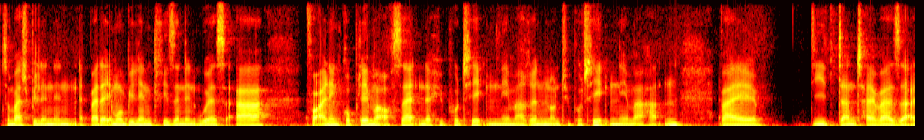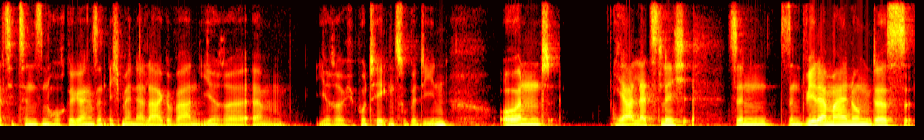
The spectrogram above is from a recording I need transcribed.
zum Beispiel in den, bei der Immobilienkrise in den USA vor allen Dingen Probleme auf Seiten der Hypothekennehmerinnen und Hypothekennehmer hatten, weil die dann teilweise, als die Zinsen hochgegangen sind, nicht mehr in der Lage waren, ihre, ähm, ihre Hypotheken zu bedienen. Und ja, letztlich sind, sind wir der Meinung, dass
